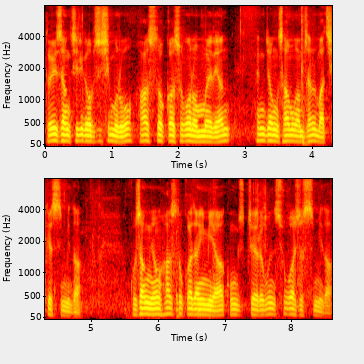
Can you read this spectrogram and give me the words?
더 이상 질의가 없으시므로 하수독과 소관 업무에 대한 행정사무감사를 마치겠습니다. 고상영 하수독 과장님이야 공직자 여러분 수고하셨습니다.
